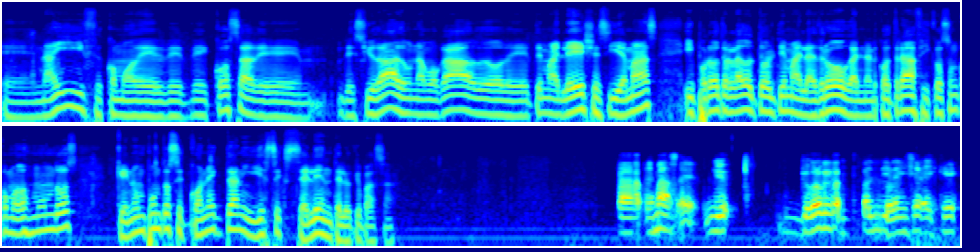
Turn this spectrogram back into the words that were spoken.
eh, naif, como de, de, cosa de, de, ciudad, un abogado, de tema de leyes y demás, y por otro lado todo el tema de la droga, el narcotráfico, son como dos mundos que en un punto se conectan y es excelente lo que pasa. Ah, es más, eh, yo, creo que la principal diferencia es que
